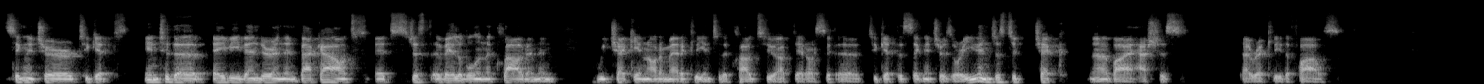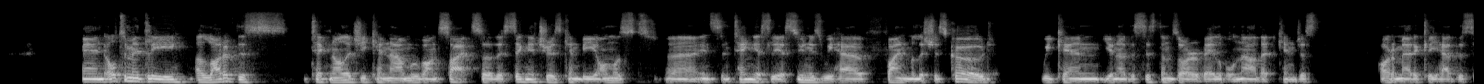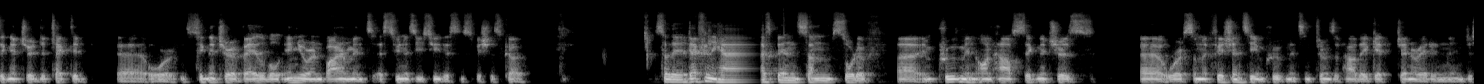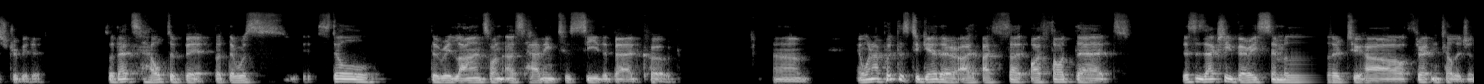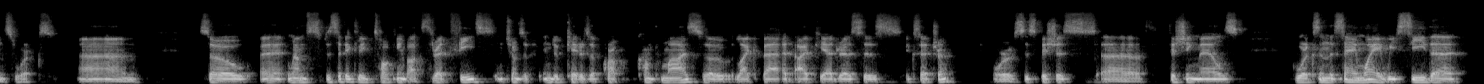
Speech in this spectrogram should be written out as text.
signature to get into the AV vendor and then back out, it's just available in the cloud, and then we check in automatically into the cloud to update our uh, to get the signatures, or even just to check uh, via hashes directly the files. And ultimately, a lot of this technology can now move on site. So the signatures can be almost uh, instantaneously. As soon as we have find malicious code, we can, you know, the systems are available now that can just automatically have the signature detected uh, or signature available in your environment as soon as you see the suspicious code. so there definitely has been some sort of uh, improvement on how signatures uh, or some efficiency improvements in terms of how they get generated and distributed. So that's helped a bit, but there was still the reliance on us having to see the bad code. Um, and when I put this together, I, I, thought I thought that this is actually very similar to how threat intelligence works. Um, so uh, I'm specifically talking about threat feeds in terms of indicators of compromise, so like bad IP addresses, etc., or suspicious uh, phishing mails. Works in the same way. We see the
